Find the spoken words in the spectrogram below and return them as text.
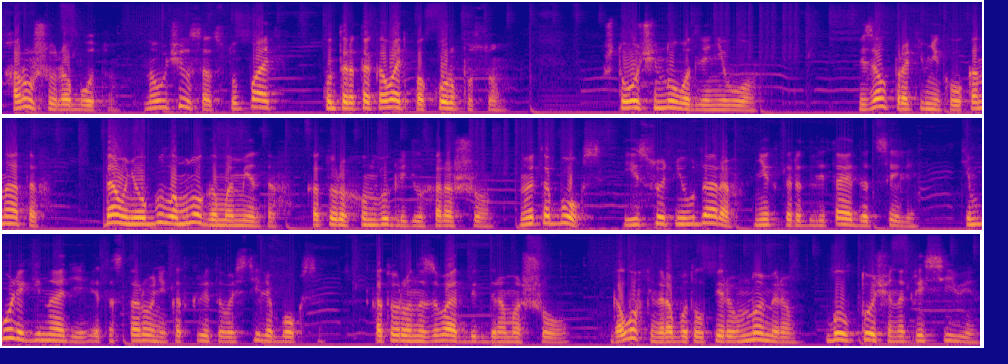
хорошую работу, научился отступать, контратаковать по корпусу, что очень ново для него. Взял противника у канатов. Да, у него было много моментов, в которых он выглядел хорошо, но это бокс, и из сотни ударов некоторые долетают до цели. Тем более Геннадий – это сторонник открытого стиля бокса, который он называет Биг Драма Шоу. Головкин работал первым номером, был точен, агрессивен,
